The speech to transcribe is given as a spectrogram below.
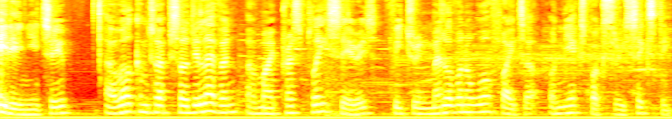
you doing YouTube? Uh, welcome to episode 11 of my Press Play series featuring Medal of Honor Warfighter on the Xbox 360.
